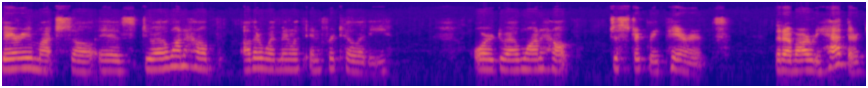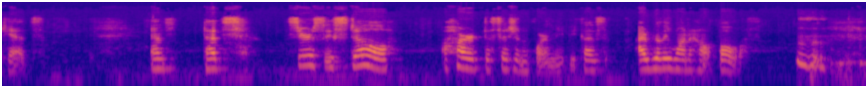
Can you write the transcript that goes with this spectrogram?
very much so is do I want to help other women with infertility or do I want to help just strictly parents that have already had their kids? And that's seriously still a hard decision for me because I really want to help both. Mm-hmm.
